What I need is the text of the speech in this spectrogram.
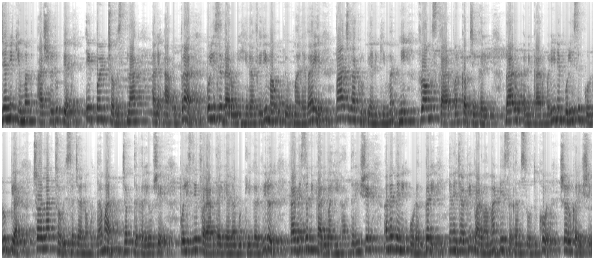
જેની કિંમત આશરે રૂપિયા એક પોઈન્ટ છવ્વીસ લાખ અને આ ઉપરાંત પોલીસે દારૂની હેરાફેરીમાં ઉપયોગમાં લેવાયેલી પાંચ લાખ રૂપિયાની કિંમતની ફ્રોંગ્સ કાર પણ કબજે કરી. દારૂ અને કાર મળીને પોલીસે કુલ રૂપિયા છ લાખ છવ્વીસ હજારનો મુદ્દામાલ જપ્ત કર્યો છે. પોલીસે ફરાર થઈ ગયેલા બુટલેગર વિરુદ્ધ કાયદેસરની કાર્યવાહી હાથ ધરી છે અને તેની ઓળખ કરી તેને ઝડપી પાડવા માટે સઘન શોધખોળ શરૂ કરી છે.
